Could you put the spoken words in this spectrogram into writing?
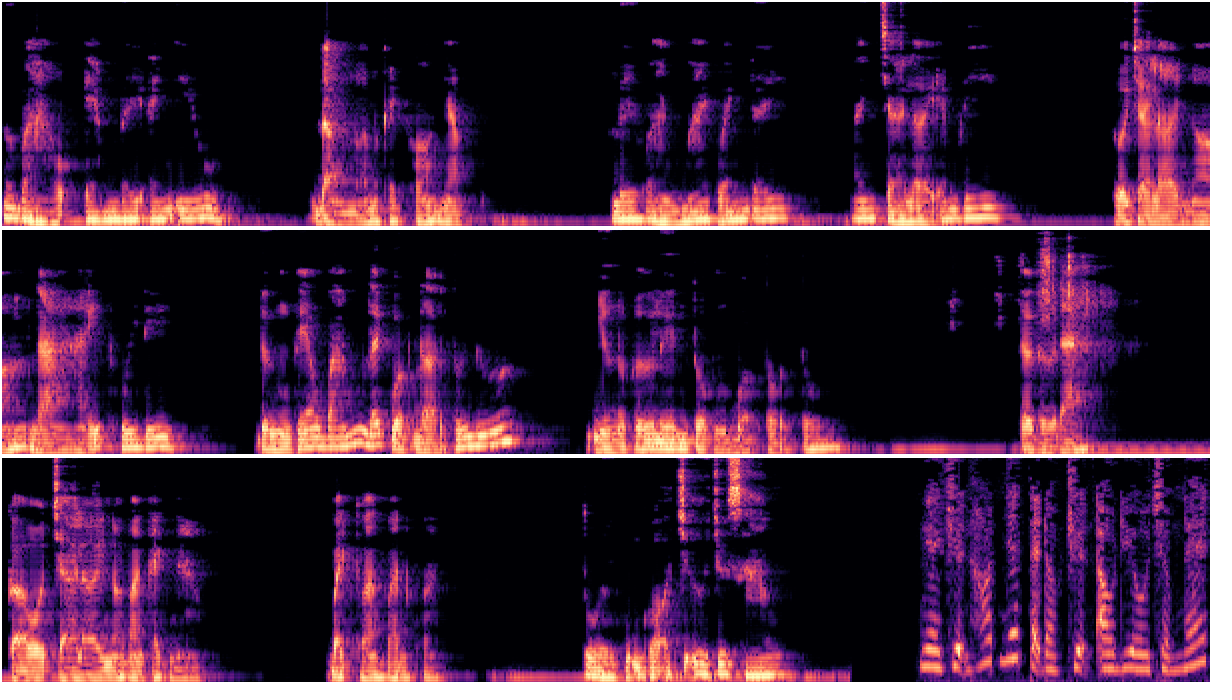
Nó bảo em đây anh yêu. Đằng nói một cách khó nhọc. Lê Hoàng Mai của anh đây. Anh trả lời em đi Tôi trả lời nó là hãy thôi đi, Đừng theo bám lấy cuộc đời tôi nữa, Nhưng nó cứ liên tục buộc tội tôi. Từ từ đã, Cậu trả lời nó bằng cách nào? Bách thoáng văn khoăn. Tôi cũng gõ chữ chứ sao? Nghe chuyện hot nhất tại đọc truyện audio.net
